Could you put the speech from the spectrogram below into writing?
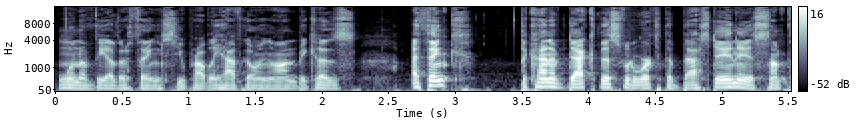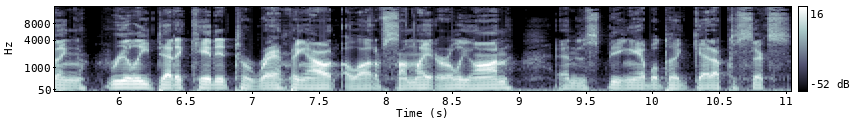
one of the other things you probably have going on because I think the kind of deck this would work the best in is something really dedicated to ramping out a lot of sunlight early on and just being able to get up to six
